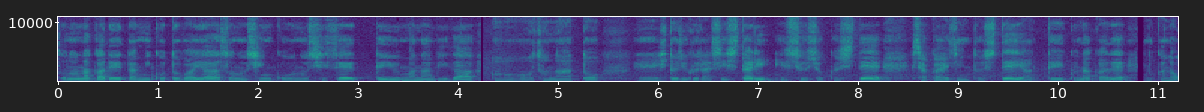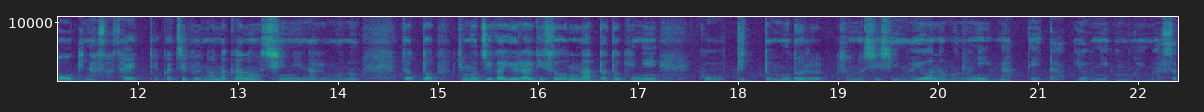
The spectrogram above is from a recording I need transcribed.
その中で得た御言葉やその信仰の姿勢っていう学びがその後、えー、一人暮らししたり就職して社会人としてやっていく中でかな大きな支えっていうか自分の中の芯になるものちょっと気持ちが揺らぎそうになった時にこうピッと戻るその指針のようなものになっていたように思います。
